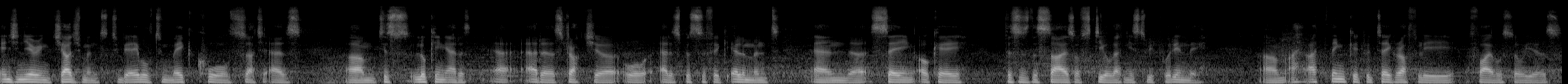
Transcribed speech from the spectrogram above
engineering judgment to be able to make calls such as um, just looking at a, at a structure or at a specific element and uh, saying, okay, this is the size of steel that needs to be put in there. Um, I, I, think it would take roughly five or so years.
